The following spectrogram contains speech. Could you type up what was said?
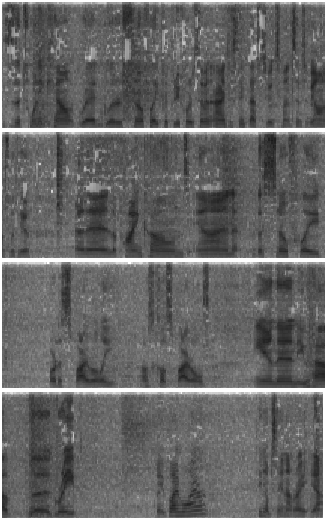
This is a 20 count red glitter snowflake for $3.47, and I just think that's too expensive to be honest with you. And then the pine cones and the snowflake, or the spirally. I was called spirals. And then you have the grape grapevine wire. I think I'm saying that right. Yeah.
